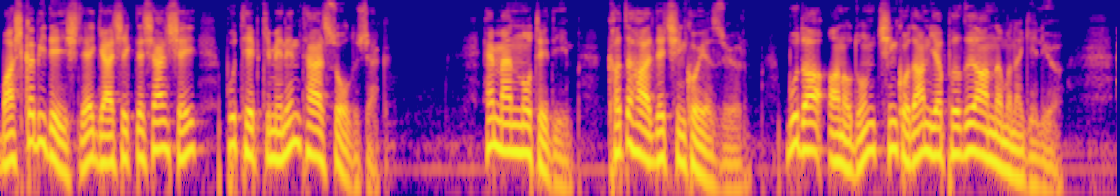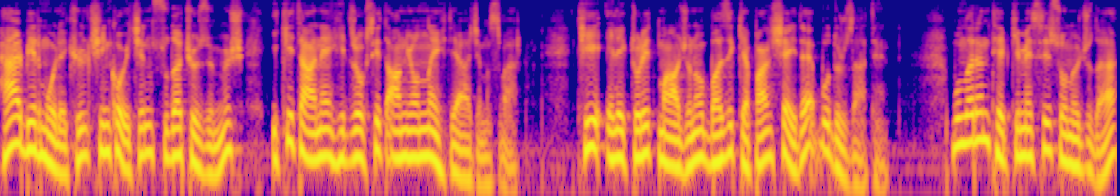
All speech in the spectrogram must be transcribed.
Başka bir deyişle gerçekleşen şey bu tepkimenin tersi olacak. Hemen not edeyim. katı halde çinko yazıyorum. Bu da anodun çinkodan yapıldığı anlamına geliyor. Her bir molekül çinko için suda çözünmüş iki tane hidroksit anyonuna ihtiyacımız var. Ki elektrolit macunu bazik yapan şey de budur zaten. Bunların tepkimesi sonucu da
